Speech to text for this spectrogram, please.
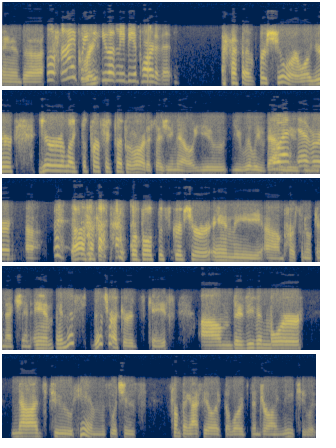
and uh, Well, I appreciate Great. you letting me be a part of it. for sure. Well, you're you're like the perfect type of artist, as you know. You you really value the, Whatever. uh, uh, for both the scripture and the um, personal connection. And in this this record's case, um, there's even more nods to hymns, which is something I feel like the Lord's been drawing me to as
